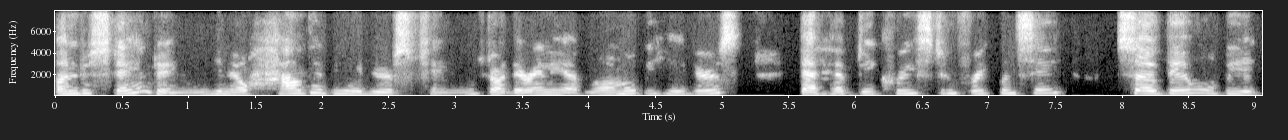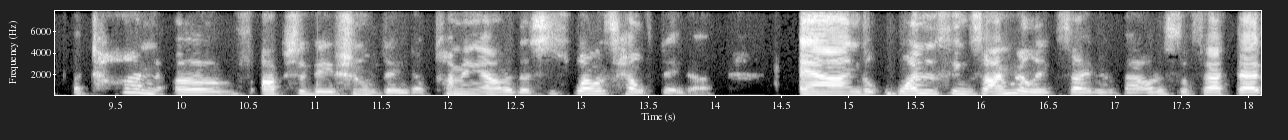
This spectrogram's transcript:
understanding, you know, how their behaviors changed. Are there any abnormal behaviors? that have decreased in frequency. So there will be a ton of observational data coming out of this, as well as health data. And one of the things I'm really excited about is the fact that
